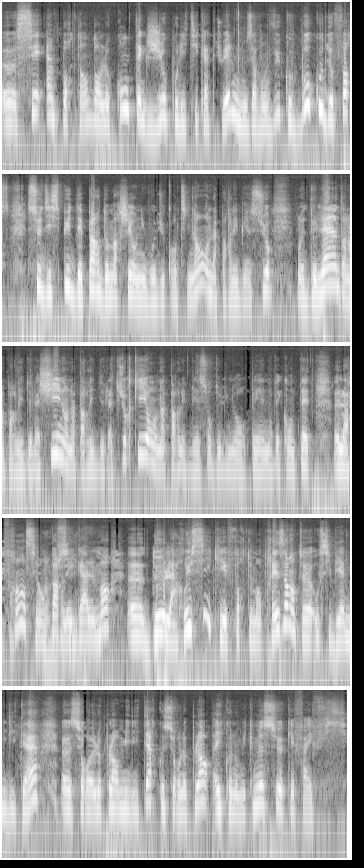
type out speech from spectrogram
Euh, c'est important dans le contexte géopolitique actuel où nous avons vu que beaucoup de forces se disputent des parts de marché au niveau du continent. On a parlé bien sûr de l'Inde, on a parlé de la Chine, on a parlé de la Turquie, on a parlé bien sûr de l'Union européenne avec en tête la France et on parle également de la Russie qui est fortement présente, aussi bien militaire euh, sur le plan militaire que sur le plan économique. Monsieur Kefaifi.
